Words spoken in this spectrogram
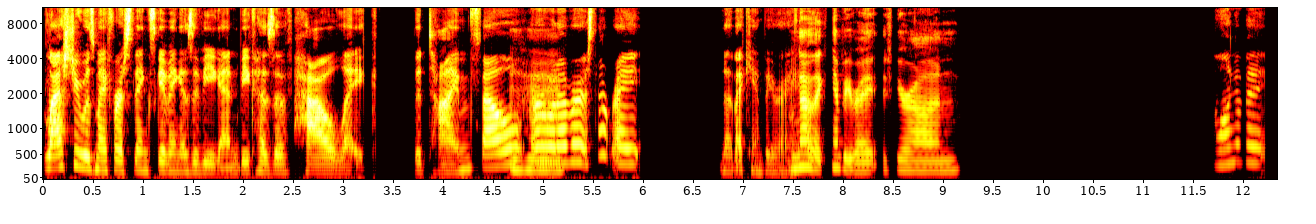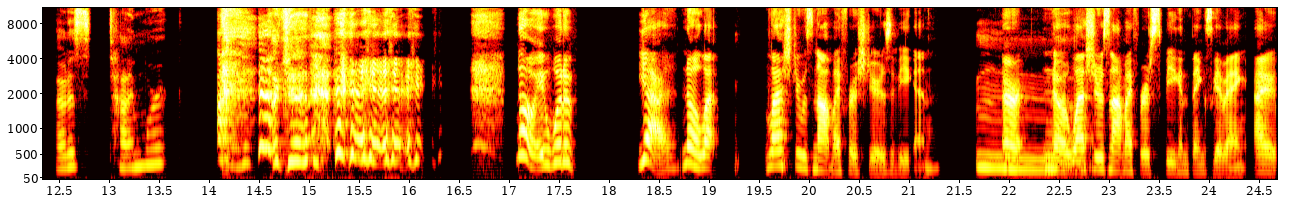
last year was my first thanksgiving as a vegan because of how like the time fell or Mhm. whatever is that right no that can't be right No, that can't be right. If you're on, How long have I? How does time work again? no, it would have. Yeah, no. La- last year was not my first year as a vegan. Or no. last year was not my first vegan Thanksgiving. I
